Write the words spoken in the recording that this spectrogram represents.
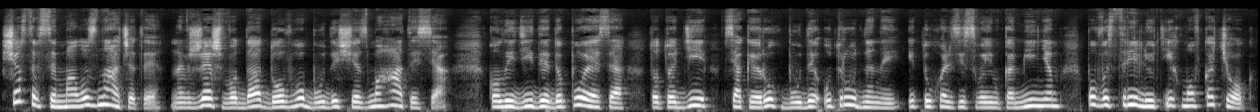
Що це все мало значити? Невже ж вода довго буде ще змагатися? Коли дійде до пояса, то тоді всякий рух буде утруднений, і тухаль зі своїм камінням повистрілюють їх, мов качок.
